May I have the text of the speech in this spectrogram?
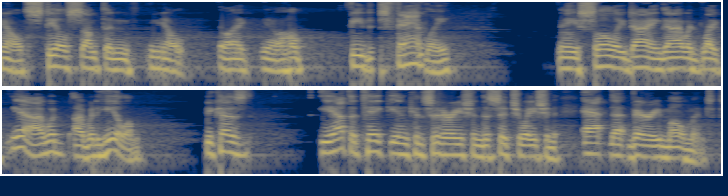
you know, steal something, you know, like you know, help feed his family, and he's slowly dying. Then I would like, yeah, I would, I would heal him because you have to take in consideration the situation at that very moment.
